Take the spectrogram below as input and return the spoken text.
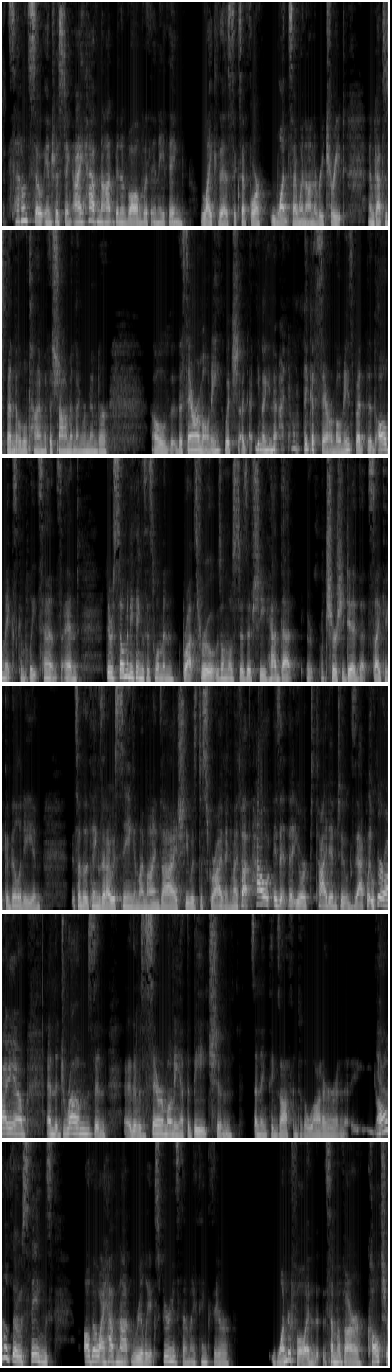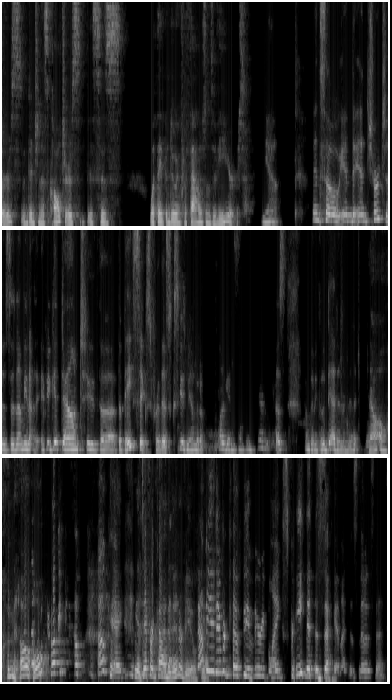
It sounds so interesting. I have not been involved with anything like this, except for once I went on a retreat and got to spend a little time with a shaman. I remember oh, the, the ceremony, which, you know, you know, I don't think of ceremonies, but it all makes complete sense. And there were so many things this woman brought through. It was almost as if she had that, I'm sure she did, that psychic ability and some of the things that I was seeing in my mind's eye, she was describing. And I thought, how is it that you're tied into exactly where I am and the drums? And uh, there was a ceremony at the beach and sending things off into the water and yeah. all of those things although I have not really experienced them, I think they're wonderful. And some of our cultures, indigenous cultures, this is what they've been doing for thousands of years. Yeah. And so in in churches, and I mean, if you get down to the the basics for this, excuse me, I'm going to plug in something here because I'm going to go dead in a minute. No, no. okay, be a different kind of interview. That'd yeah. be a different. That'd be a very blank screen in a second. I just noticed that.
